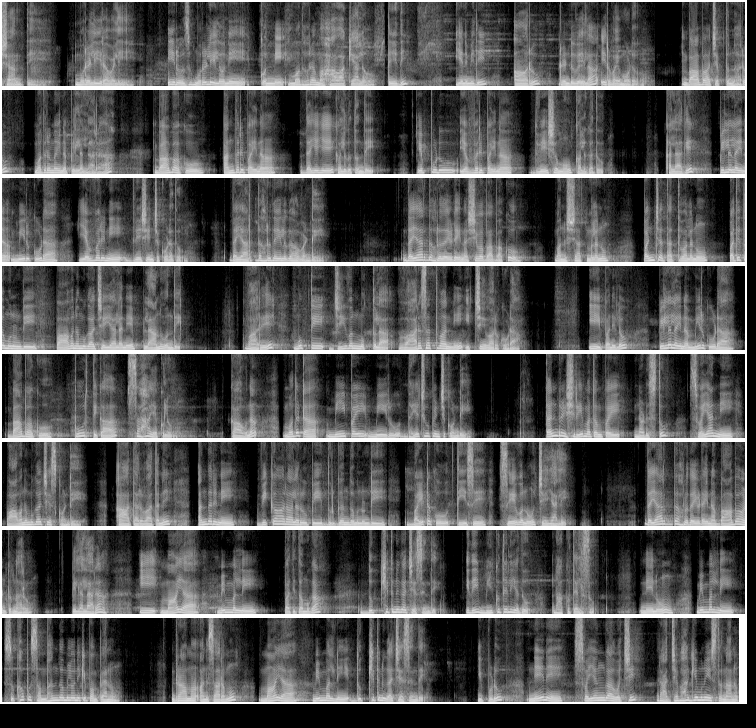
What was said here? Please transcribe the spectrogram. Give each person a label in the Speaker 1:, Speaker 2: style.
Speaker 1: శాంతి. శాంతి మురళీరవళి ఈరోజు మురళీలోని కొన్ని మధుర మహావాక్యాలు. తేదీ? ఎనిమిది ఆరు రెండు వేల ఇరవై మూడు. బాబా చెప్తున్నారు మధురమైన పిల్లలారా బాబాకు అందరిపైన దయయే కలుగుతుంది. ఎప్పుడూ ఎవ్వరిపైన ద్వేషము కలుగదు. అలాగే పిల్లలైన మీరు కూడా ఎవ్వరిని ద్వేషించకూడదు. దయార్థ హృదయులుగా అవ్వండి. దయార్థ హృదయుడైన శివబాబాకు మనుష్యాత్మలను పంచతత్వాలను పతితము నుండి పావనముగా చేయాలనే ప్లాను ఉంది. వారే ముక్తి జీవన్ముక్తుల వారసత్వాన్ని ఇచ్చేవారు కూడా. ఈ పనిలో పిల్లలైన మీరు కూడా బాబాకు పూర్తిగా సహాయకులు. కావున మొదట మీపై మీరు దయ చూపించుకోండి. తండ్రి శ్రీమతంపై నడుస్తూ స్వయాన్ని పావనముగా చేసుకోండి. ఆ తరువాతనే అందరినీ వికారాల రూపీ దుర్గంధము నుండి బయటకు తీసే సేవను చేయాలి. దయార్థ హృదయుడైన బాబా అంటున్నారు. పిల్లలారా ఈ మాయ మిమ్మల్ని పతితముగా దుఃఖితునిగా చేసింది. ఇది మీకు తెలియదు నాకు తెలుసు. నేను మిమ్మల్ని సుఖపు సంబంధంలోనికి పంపాను. డ్రామా అనుసారము మాయ మిమ్మల్ని దుఃఖితునిగా చేసింది. ఇప్పుడు నేనే స్వయంగా వచ్చి రాజ్యభాగ్యమును ఇస్తున్నాను.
